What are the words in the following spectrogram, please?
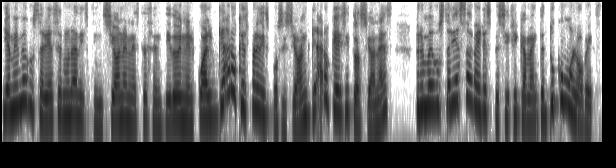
Y a mí me gustaría hacer una distinción en este sentido, en el cual, claro que es predisposición, claro que hay situaciones, pero me gustaría saber específicamente, ¿tú cómo lo ves?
